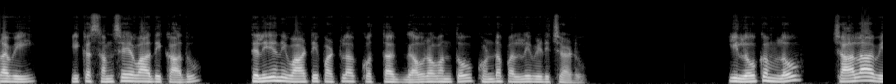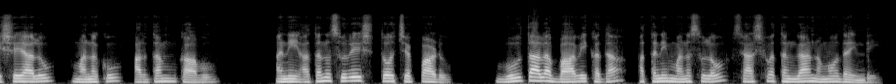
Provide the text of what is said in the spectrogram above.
రవి ఇక సంశయవాది కాదు. తెలియని వాటి పట్ల కొత్త గౌరవంతో కొండపల్లి విడిచాడు. ఈ లోకంలో చాలా విషయాలు మనకు అర్థం కావు అని అతను సురేష్తో చెప్పాడు. భూతాల బావి కథ అతని మనసులో శాశ్వతంగా నమోదైంది.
